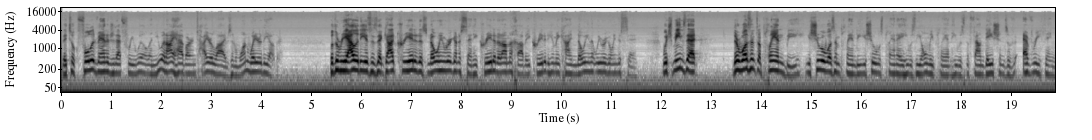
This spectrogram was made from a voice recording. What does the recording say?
They took full advantage of that free will. And you and I have our entire lives in one way or the other. But the reality is, is that God created us knowing we were going to sin. He created Adam and Chava. He created humankind knowing that we were going to sin. Which means that there wasn't a plan B. Yeshua wasn't plan B. Yeshua was plan A. He was the only plan. He was the foundations of everything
